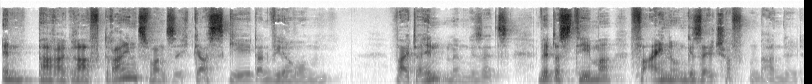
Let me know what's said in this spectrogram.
In Paragraph 23 GastG dann wiederum weiter hinten im Gesetz, wird das Thema Vereine und Gesellschaften behandelt.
